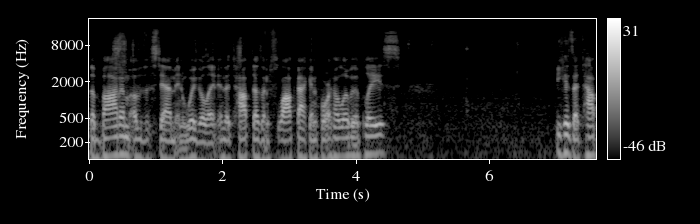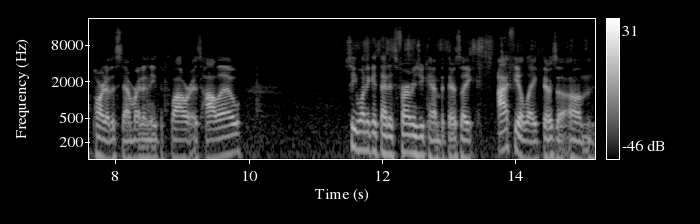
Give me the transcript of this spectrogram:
the bottom of the stem and wiggle it and the top doesn't flop back and forth all over the place because that top part of the stem right underneath the flower is hollow. So you want to get that as firm as you can, but there's like, I feel like there's a, um,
